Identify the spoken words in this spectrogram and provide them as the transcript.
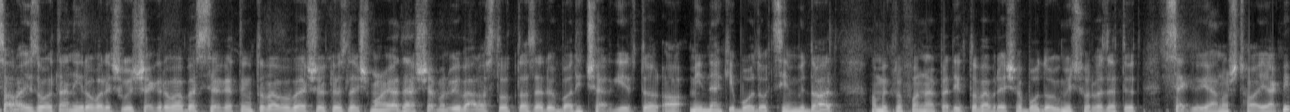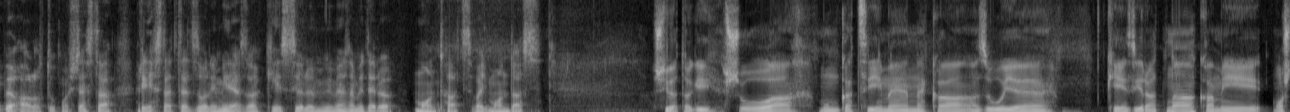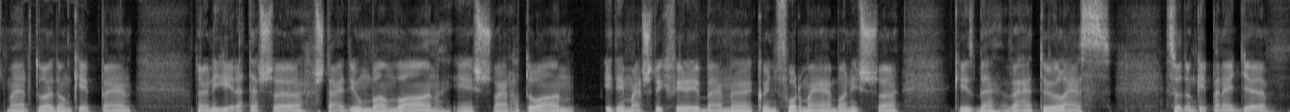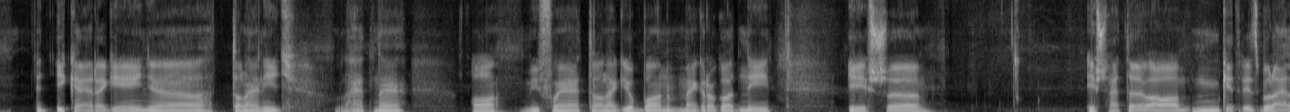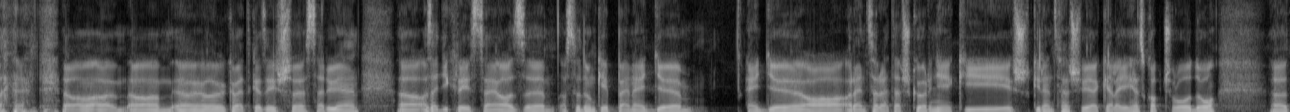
Szalai Zoltán íróval és újságíróval beszélgettünk tovább a belső közlés mai adásában. Ő választotta az előbb a Richard Gere-től a Mindenki Boldog című dalt, a mikrofonnál pedig továbbra is a Boldog műsorvezetőt, Szegő Jánost hallják. Miből hallottuk most ezt a részletet, Zoli? Mi ez a készülő mű, ez, amit erről mondhatsz, vagy mondasz? Sivatagi Show a munkacíme ennek a, az új kéziratnak, ami most már tulajdonképpen nagyon ígéretes stádiumban van, és várhatóan idén második fél évben könyvformájában is kézbe vehető lesz. Ez tulajdonképpen egy, egy ikerregény, talán így lehetne a műfaját a legjobban megragadni, és és hát a mm, két részből áll a, a, a, a következés szerűen. Az egyik része az, az tulajdonképpen egy, egy a a rendszerletes környéki és 90-es évek elejéhez kapcsolódó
